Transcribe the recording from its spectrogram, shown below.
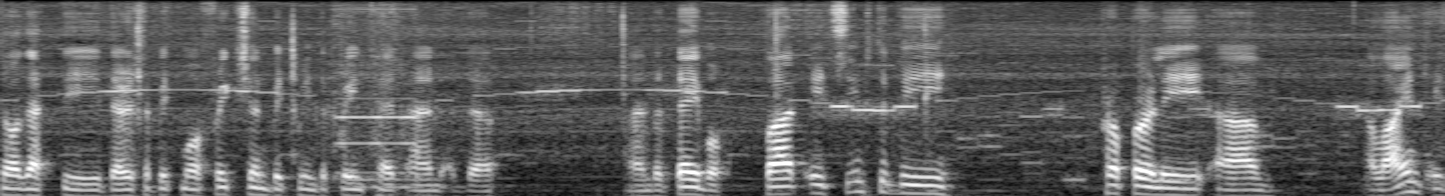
so that the there is a bit more friction between the print head and the and the table. But it seems to be properly um, aligned. It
